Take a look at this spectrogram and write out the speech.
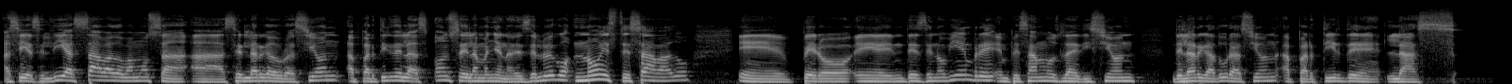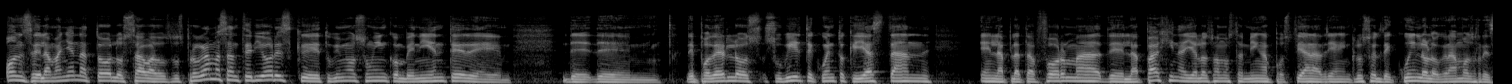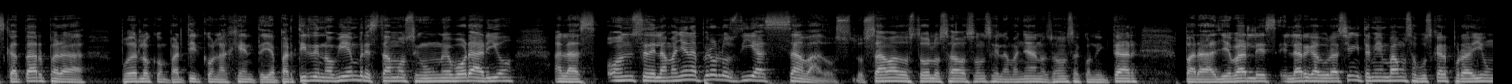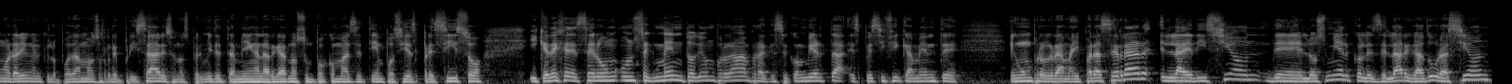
Así es, el día sábado vamos a, hacer larga duración a partir de las 11 de la mañana. Desde luego, no este sábado, eh, pero eh, desde noviembre empezamos la edición de larga duración a partir de las 11 de la mañana todos los sábados. Los programas anteriores que tuvimos un inconveniente de, de, poderlos subir, te cuento que ya están en la plataforma de la página, ya los vamos también a postear, Adrián. Incluso el de Queen lo logramos rescatar para poderlo compartir con la gente. Y a partir de noviembre estamos en un nuevo horario a las 11 de la mañana, pero los días sábados. Los sábados, todos los sábados, 11 de la mañana, nos vamos a conectar para llevarles larga duración y también vamos a buscar por ahí un horario en el que lo podamos reprisar. Eso nos permite también alargarnos un poco más de tiempo si es preciso y que deje de ser un, un segmento de un programa para que se convierta específicamente en un programa. Y para cerrar la edición de los miércoles de larga duración,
